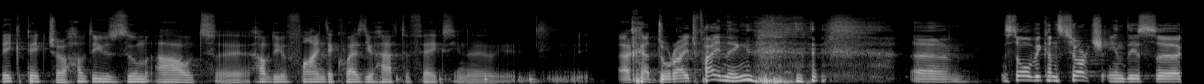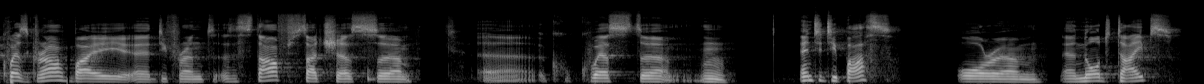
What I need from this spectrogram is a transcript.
big picture. How do you zoom out? Uh, how do you find the quest you have to fix? You know, I had to write finding. um so we can search in this uh, quest graph by uh, different uh, stuff, such as um, uh, quest mm, entity paths or um, uh, node types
